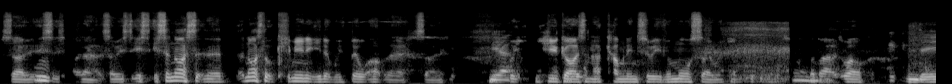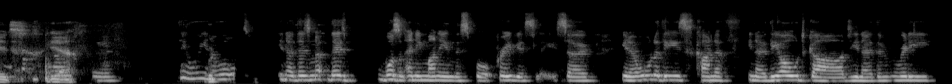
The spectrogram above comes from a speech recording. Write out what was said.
So mm. it's, it's, like that. So it's, it's, it's a nice a, a, nice little community that we've built up there. So yeah, which you guys are now coming into even more so about as well. Indeed, yeah. I think you know, you know, there's no, there's wasn't any money in the sport previously, so you know, all of these kind of you know the old guard, you know, the really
